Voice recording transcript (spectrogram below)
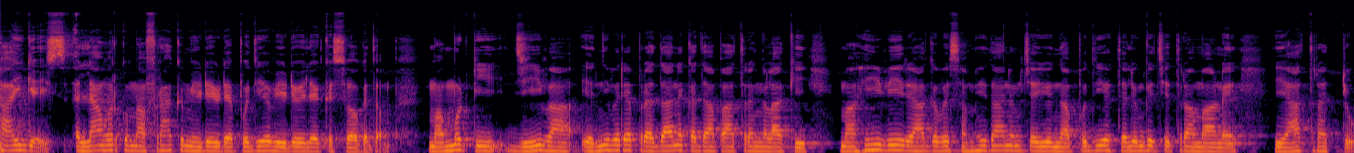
ഹായ് ഗെയ്സ് എല്ലാവർക്കും അഫ്രാക്ക് മീഡിയയുടെ പുതിയ വീഡിയോയിലേക്ക് സ്വാഗതം. മമ്മൂട്ടി ജീവ എന്നിവരെ പ്രധാന കഥാപാത്രങ്ങളാക്കി മഹി വി രാഘവ് സംവിധാനം ചെയ്യുന്ന പുതിയ തെലുങ്ക് ചിത്രമാണ് യാത്ര ടു.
